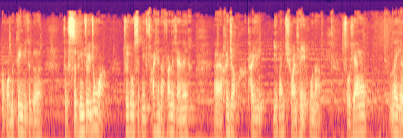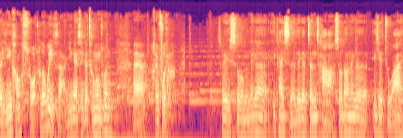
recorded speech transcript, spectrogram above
我们根据这个这个视频追踪啊，追踪视频发现他犯罪嫌疑人，呃，很狡猾。他一一般取完钱以后呢，首先那个银行所处的位置啊，应该是一个城中村，呃，很复杂。所以使我们那个一开始的这个侦查受到那个一些阻碍。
